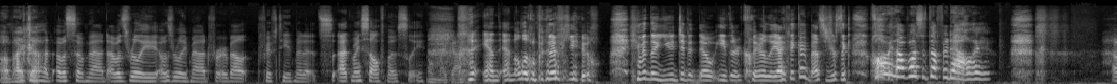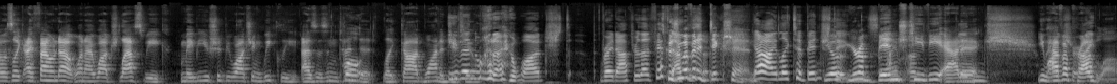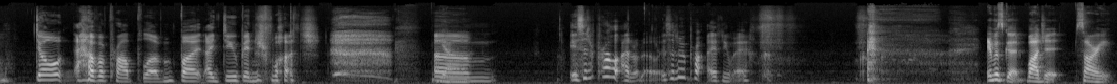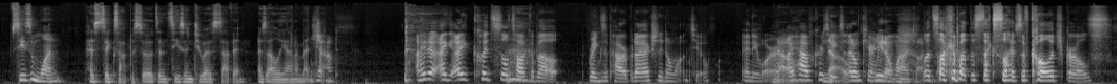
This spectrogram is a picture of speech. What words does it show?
oh my god, I was so mad. I was really, I was really mad for about 15 minutes at myself mostly. Oh my god. and and a little bit of you, even though you didn't know either. Clearly, I think I messaged you was like, Chloe, that wasn't the finale. I was like, I found out when I watched last week. Maybe you should be watching weekly as is intended, well, like God wanted you even to. Even when I watched right after that fifth. Because you have an addiction. Yeah, I like to binge you're. You're a binge I'm TV a addict. Binge you have a problem. I don't have a problem, but I do binge watch. Yeah. Um, is it a problem? I don't know. Is it a problem? Anyway. it was good. Watch it. Sorry. Season one has six episodes and season two has seven, as Eliana mentioned. Yeah. I, I, I could still talk about Rings of Power, but I actually don't want to anymore. No, I have critiques. No, I don't care anymore. We don't want to talk. Let's talk about the sex lives of college girls.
